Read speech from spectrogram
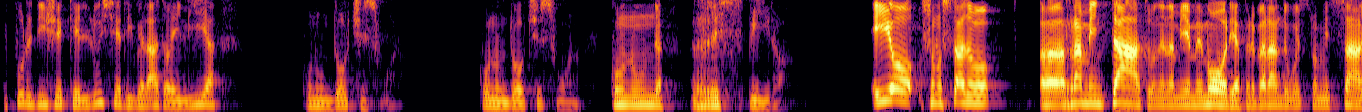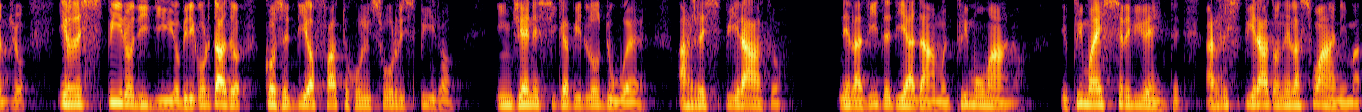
Eppure dice che lui si è rivelato a Elia con un dolce suono, con un dolce suono, con un respiro. E io sono stato uh, rammentato nella mia memoria preparando questo messaggio il respiro di Dio. Vi ricordate cosa Dio ha fatto con il suo respiro? In Genesi capitolo 2 ha respirato nella vita di Adamo, il primo umano, il primo essere vivente, ha respirato nella sua anima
